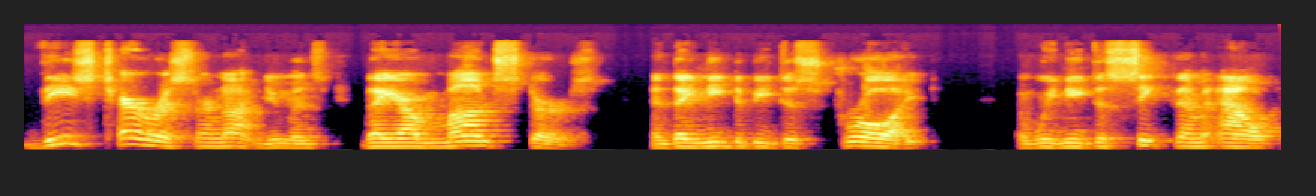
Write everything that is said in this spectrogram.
These terrorists are not humans. They are monsters and they need to be destroyed. And we need to seek them out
